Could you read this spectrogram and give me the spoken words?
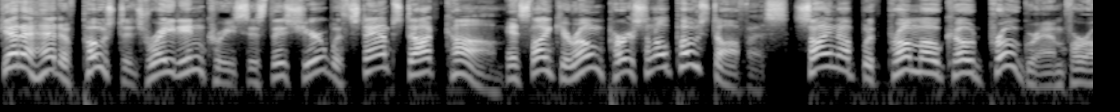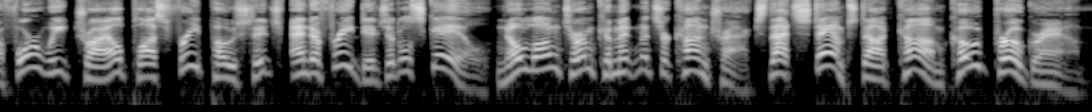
Get ahead of postage rate increases this year with Stamps.com. It's like your own personal post office. Sign up with promo code PROGRAM for a four week trial plus free postage and a free digital scale. No long term commitments or contracts. That's Stamps.com code PROGRAM.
